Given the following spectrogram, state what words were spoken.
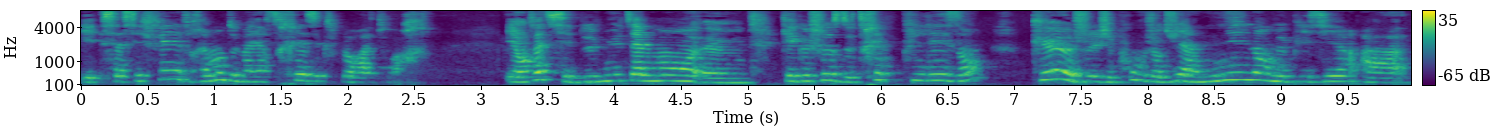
et ça s'est fait vraiment de manière très exploratoire. Et en fait, c'est devenu tellement euh, quelque chose de très plaisant que j'éprouve aujourd'hui un énorme plaisir à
